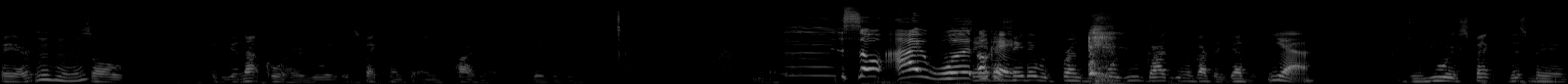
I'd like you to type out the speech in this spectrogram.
fair. Mm-hmm. So, if you're not cool with her, you would expect him to end ties with her, basically. So I would Say okay. say they was friends before you guys even got together. Yeah. Do you expect this man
